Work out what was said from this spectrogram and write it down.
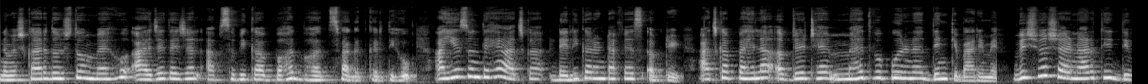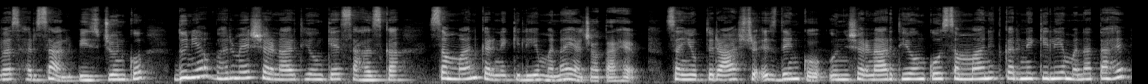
नमस्कार दोस्तों, मैं हूँ आरजे तेजल। आप सभी का बहुत बहुत स्वागत करती हूँ। आइए सुनते हैं आज का डेली करंट अफेयर्स अपडेट। आज का पहला अपडेट है महत्वपूर्ण दिन के बारे में। विश्व शरणार्थी दिवस हर साल 20 जून को दुनिया भर में शरणार्थियों के साहस का सम्मान करने के लिए मनाया जाता है। संयुक्त राष्ट्र इस दिन को उन शरणार्थियों को सम्मानित करने के लिए मनाता है,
